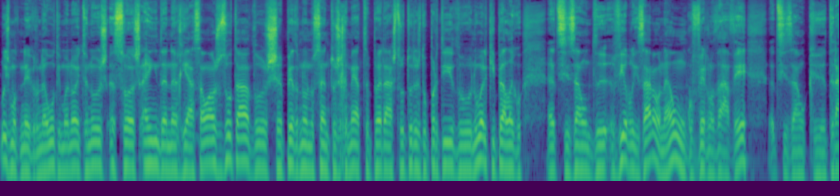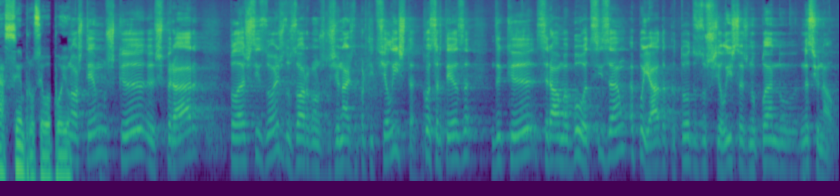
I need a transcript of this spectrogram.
Luís Montenegro, na última noite nos Açores, ainda na reação aos resultados, Pedro Nuno Santos remete para as estruturas do partido no arquipélago a decisão de viabilizar ou não um governo da AD, a decisão que terá sempre o seu apoio. Nós temos que esperar pelas decisões dos órgãos regionais do Partido Socialista, com a certeza de que será uma boa decisão apoiada por todos os socialistas no plano nacional.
